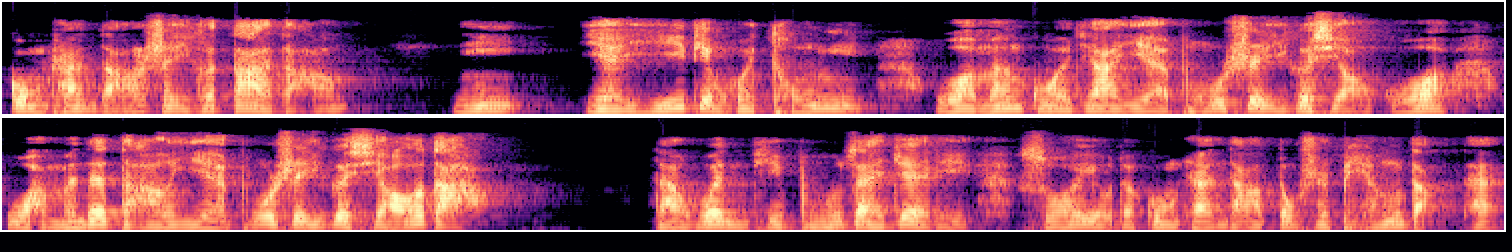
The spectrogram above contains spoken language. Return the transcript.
共产党是一个大党，你也一定会同意。我们国家也不是一个小国，我们的党也不是一个小党。但问题不在这里，所有的共产党都是平等的，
